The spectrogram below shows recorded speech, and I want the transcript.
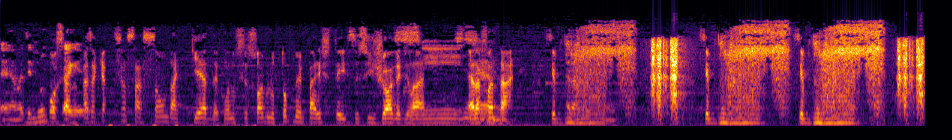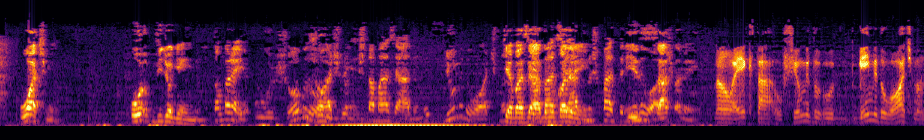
É, mas eles não conseguem... mas aquela sensação da queda, quando você sobe no topo do Empire State e se joga de lá, Sim, era é. fantástico. Você... Você... Você... Watchmen. O videogame. Então, peraí, o jogo do Watchmen está baseado no filme do Watchmen, Que é baseado no quadrinho. nos quadrinhos. Exatamente. Não, aí é que tá. O filme do o game do Watchman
